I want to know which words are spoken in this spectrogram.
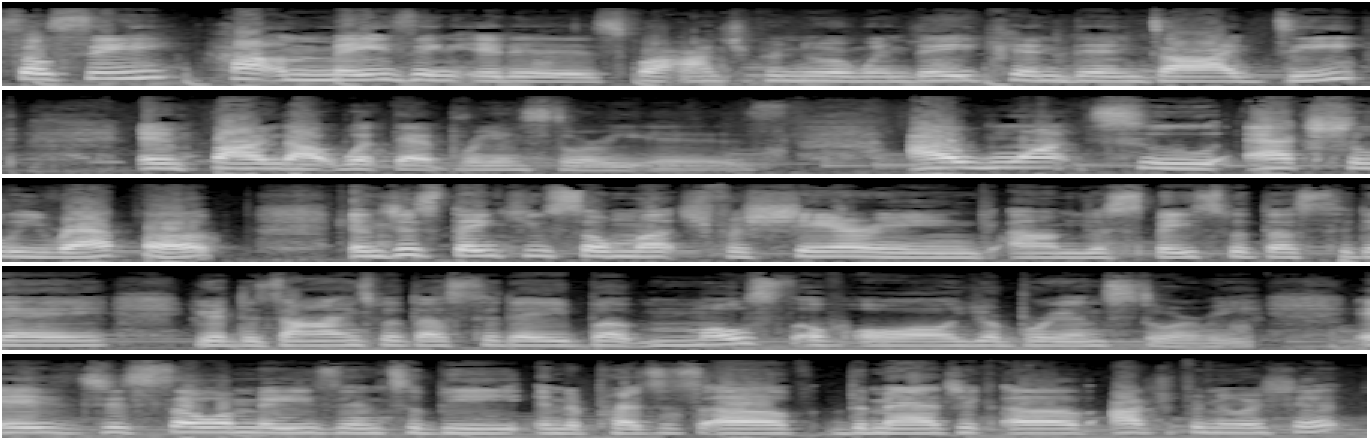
So, see how amazing it is for an entrepreneur when they can then dive deep and find out what that brand story is. I want to actually wrap up and just thank you so much for sharing um, your space with us today, your designs with us today, but most of all, your brand story. It's just so amazing to be in the presence of the magic of entrepreneurship.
